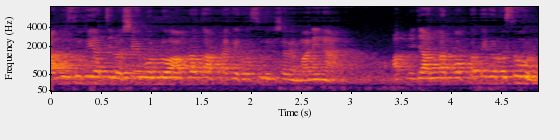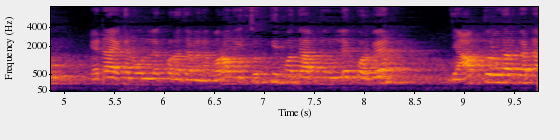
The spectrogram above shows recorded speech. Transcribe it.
আবু সুফিয়া ছিল, সে বলল, আমরা তো আপনাকে রসুল হিসাবে মানি না। আপনি যে আল্লাহর পক্ষ থেকে রসুল, এটা এখানে উল্লেখ করা যাবে না। বরং এই চুক্তির মধ্যে আপনি উল্লেখ করবেন যে আবদুল্লাহর কাটা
